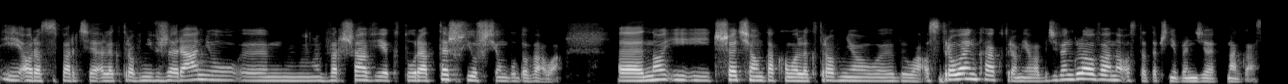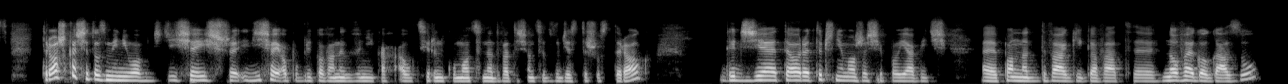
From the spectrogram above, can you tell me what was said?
i oraz wsparcie elektrowni w Żeraniu w Warszawie, która też już się budowała. E, no i, i, trzecią taką elektrownią e, była Ostrołęka, która miała być węglowa, no ostatecznie będzie na gaz. Troszkę się to zmieniło w dzisiejszy, dzisiaj opublikowanych wynikach aukcji rynku mocy na 2026 rok gdzie teoretycznie może się pojawić e, ponad 2 gigawaty nowego gazu,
